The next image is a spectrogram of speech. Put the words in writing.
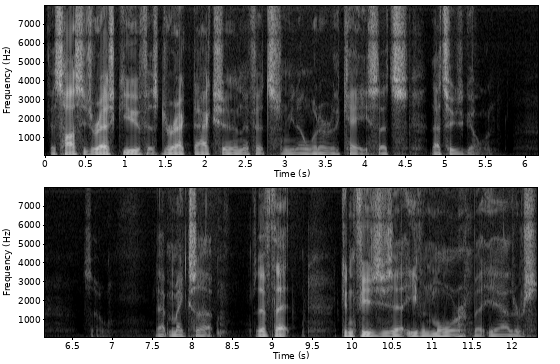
If it's hostage rescue, if it's direct action, if it's you know whatever the case, that's that's who's going. So that makes up. If that confuses you even more, but yeah, there's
